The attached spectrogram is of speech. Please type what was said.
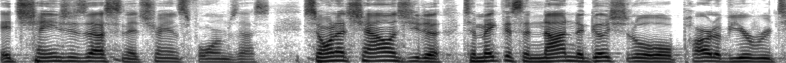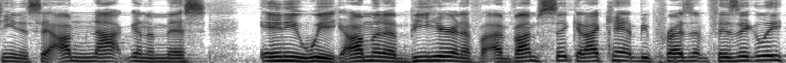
It changes us and it transforms us. So I want to challenge you to, to make this a non negotiable part of your routine to say, I'm not going to miss any week. I'm going to be here, and if, if, I'm sick and I can't be present physically,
